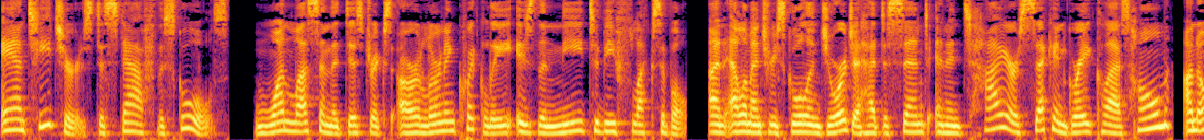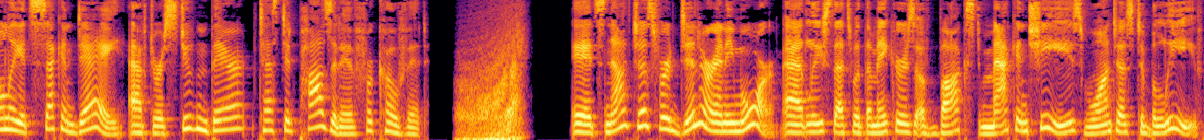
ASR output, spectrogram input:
and teachers to staff the schools. One lesson that districts are learning quickly is the need to be flexible. An elementary school in Georgia had to send an entire second grade class home on only its second day after a student there tested positive for COVID. It's not just for dinner anymore. At least that's what the makers of boxed mac and cheese want us to believe.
